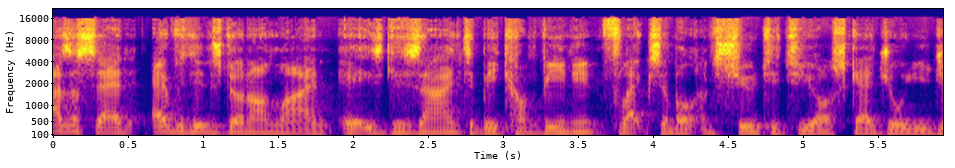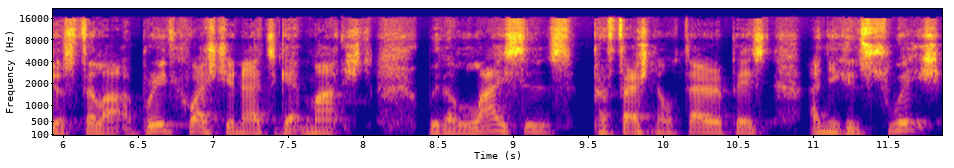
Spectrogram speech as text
As I said, everything's done online. It is designed to be convenient, flexible, and suited to your schedule. You just fill out a brief questionnaire to get matched with a licensed professional therapist, and you can switch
